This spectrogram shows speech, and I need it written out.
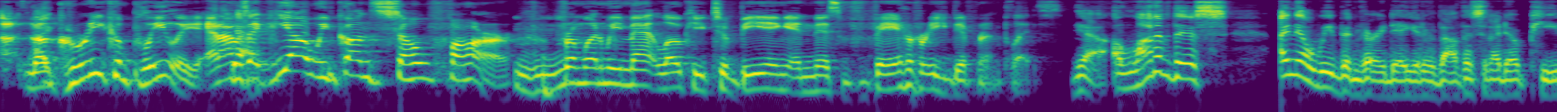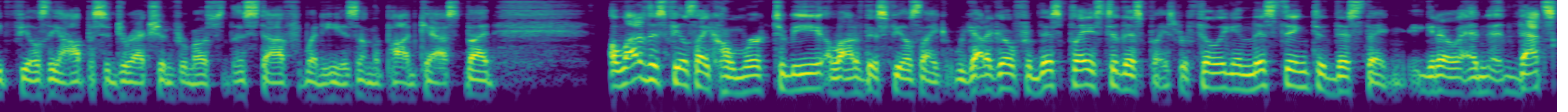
uh, like, agree completely and i was like yo we've gone so far mm-hmm. from when we met loki to being in this very different place yeah a lot of this i know we've been very negative about this and i know pete feels the opposite direction for most of this stuff when he is on the podcast but a lot of this feels like homework to me. A lot of this feels like we got to go from this place to this place. We're filling in this thing to this thing, you know, and that's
